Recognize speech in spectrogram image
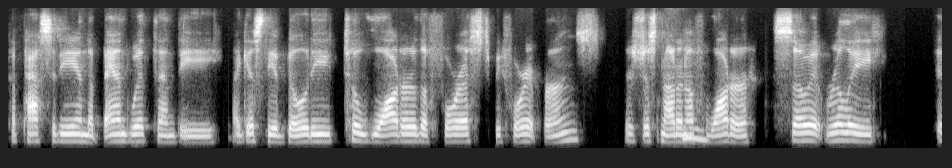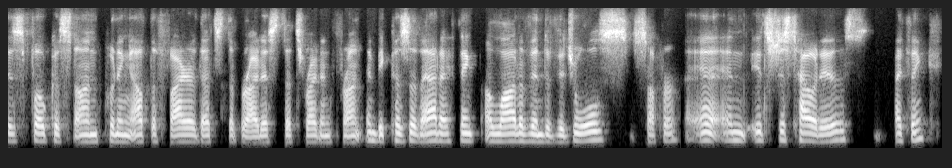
capacity and the bandwidth and the, I guess, the ability to water the forest before it burns. There's just not mm-hmm. enough water. So it really is focused on putting out the fire that's the brightest, that's right in front. And because of that, I think a lot of individuals suffer. And, it's just how it is, I think.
